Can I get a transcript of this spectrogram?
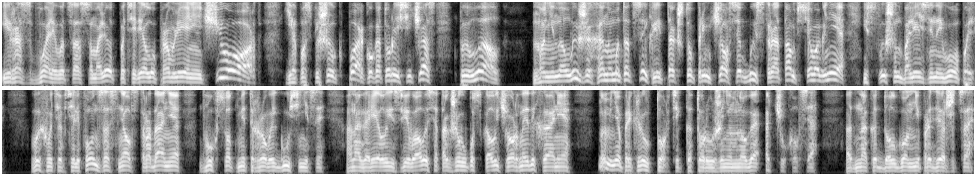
и разваливаться, а самолет потерял управление. «Черт!» Я поспешил к парку, который сейчас пылал. Но не на лыжах, а на мотоцикле, так что примчался быстро, а там все в огне, и слышен болезненный вопль. Выхватив телефон, заснял страдания двухсотметровой гусеницы. Она горела и извивалась, а также выпускала черное дыхание. Но меня прикрыл тортик, который уже немного очухался. Однако долго он не продержится.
